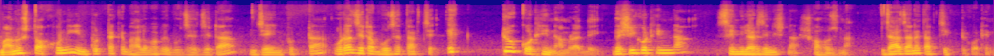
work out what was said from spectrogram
মানুষ তখনই ইনপুটটাকে ভালোভাবে বুঝে যেটা, যে ইনপুটটা ওরা যেটা বোঝে তার চেয়ে একটু কঠিন আমরা দিই। বেশি কঠিন না সিমিলার জিনিস না, সহজ না। যা জানে তার চেয়ে একটু কঠিন।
